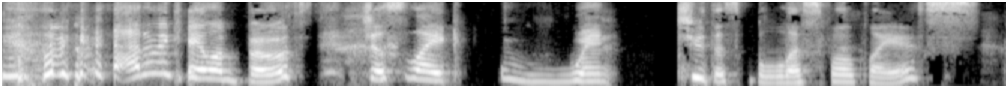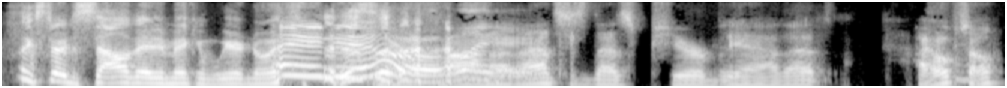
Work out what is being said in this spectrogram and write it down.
and, Adam and Caleb both just like went to this blissful place. like started salivating making weird noises I know. No, that's that's pure. Yeah, that. I hope so.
